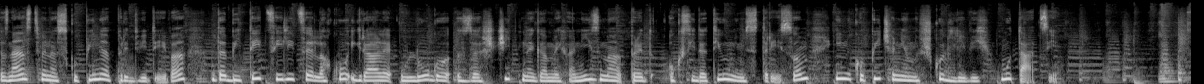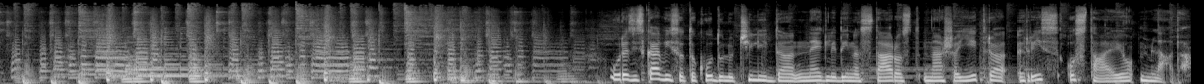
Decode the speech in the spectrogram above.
znanstvena skupina predvideva, da bi te celice lahko igrale vlogo zaščitnega mehanizma pred oksidativnim stresom in kopičenjem škodljivih mutacij. Raziskavi so tako določili, da ne glede na starost naša jedra res ostajajo mlada.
